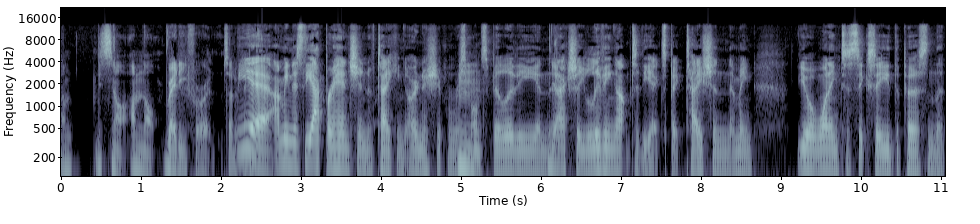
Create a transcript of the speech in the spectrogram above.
I'm it's not, I'm not ready for it." Sort of thing. Yeah, I mean, it's the apprehension of taking ownership and responsibility and Mm. Yeah. actually living up to the expectation. I mean, you're wanting to succeed the person that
